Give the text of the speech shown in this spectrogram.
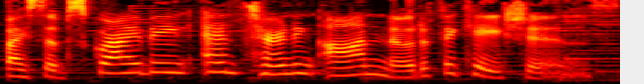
by subscribing and turning on notifications.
